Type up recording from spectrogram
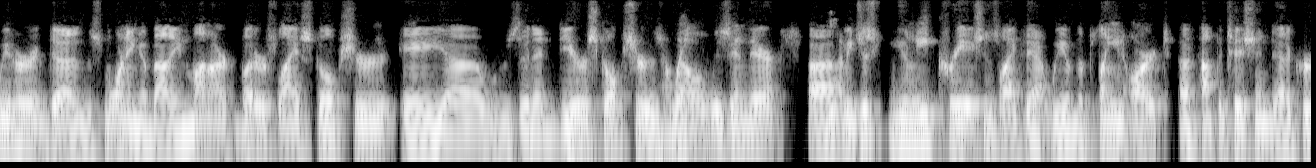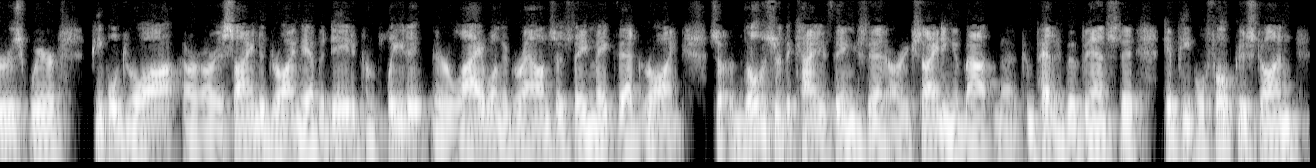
We heard uh, this morning about a monarch butterfly sculpture. A uh, was it a deer sculpture as oh, well was in there. Uh, I mean, just unique creations like that. We have the plain art uh, competition that occurs where people draw or are assigned a drawing. They have a day to complete it. They're live on the grounds as they make that drawing. So those are the kind of things that are exciting about uh, competitive events that get people focused on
